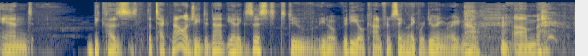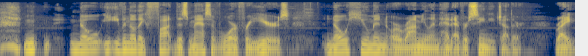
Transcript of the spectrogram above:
and because the technology did not yet exist to do you know video conferencing like we're doing right now. um, n- no, even though they fought this massive war for years, no human or Romulan had ever seen each other. Right,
